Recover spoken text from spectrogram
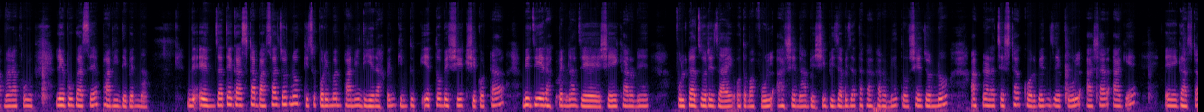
আপনারা ফুল, লেবু গাছে পানি দেবেন না। যাতে গাছটা বাঁচার জন্য কিছু পরিমাণ পানি দিয়ে রাখবেন, কিন্তু এত বেশি শিকড়টা ভিজিয়ে রাখবেন না যে সেই কারণে ফুলটা ঝরে যায় অথবা ফুল আসে না বেশি ভিজা ভিজা থাকার কারণে, তো সেজন্য আপনারা চেষ্টা করবেন যে ফুল আসার আগে এই গাছটা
